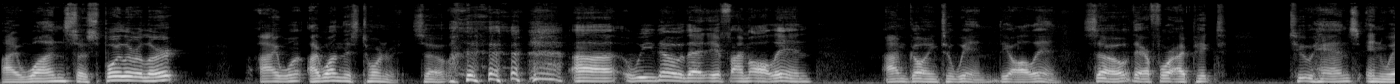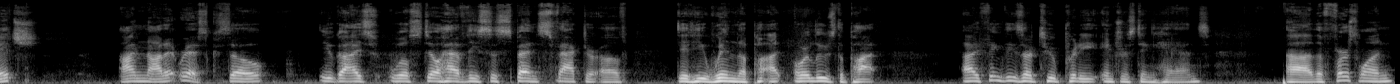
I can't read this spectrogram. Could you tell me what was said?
I won. So, spoiler alert, I won, I won this tournament. So, uh, we know that if I'm all in, I'm going to win the all in. So, therefore, I picked two hands in which I'm not at risk. So, you guys will still have the suspense factor of did he win the pot or lose the pot? I think these are two pretty interesting hands. Uh, the first one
